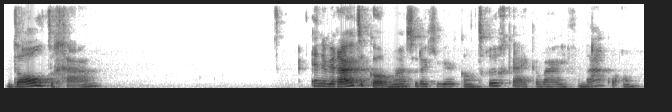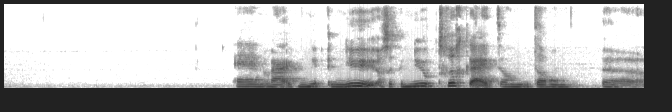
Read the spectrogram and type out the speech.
dal te gaan. En er weer uit te komen, zodat je weer kan terugkijken waar je vandaan kwam. En waar ik nu, nu als ik er nu op terugkijk, dan, dan uh,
